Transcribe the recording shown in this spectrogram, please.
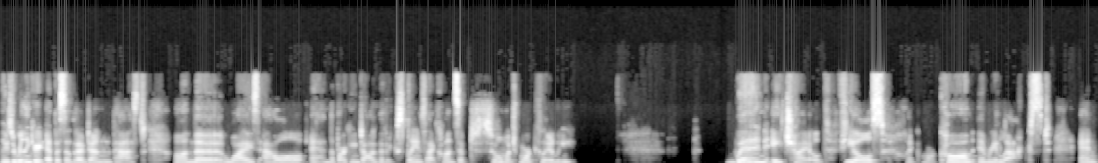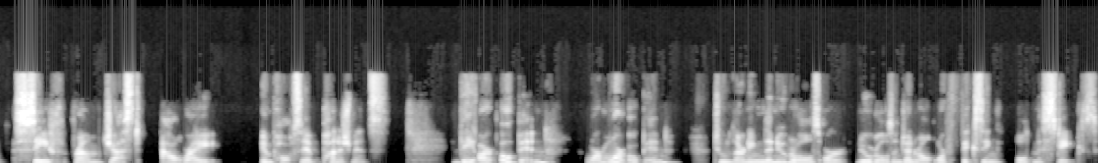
There's a really great episode that I've done in the past on the wise owl and the barking dog that explains that concept so much more clearly when a child feels like more calm and relaxed and safe from just outright impulsive punishments, they are open or more open to learning the new rules or new rules in general or fixing old mistakes.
